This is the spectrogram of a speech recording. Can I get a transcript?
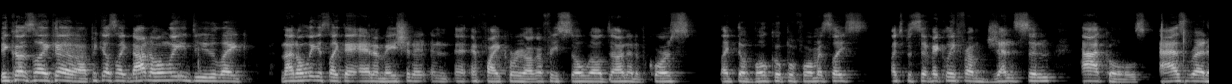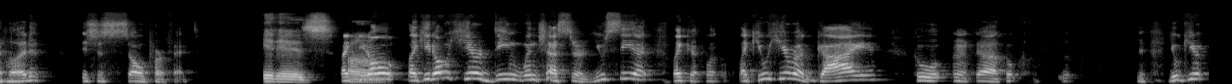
because like uh, because like not only do you like not only is like the animation and, and fight choreography so well done, and of course like the vocal performance, like like specifically from Jensen Ackles as Red Hood, is just so perfect. It is like um, you don't like you don't hear Dean Winchester. You see it like like you hear a guy who, mm, uh, who you hear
